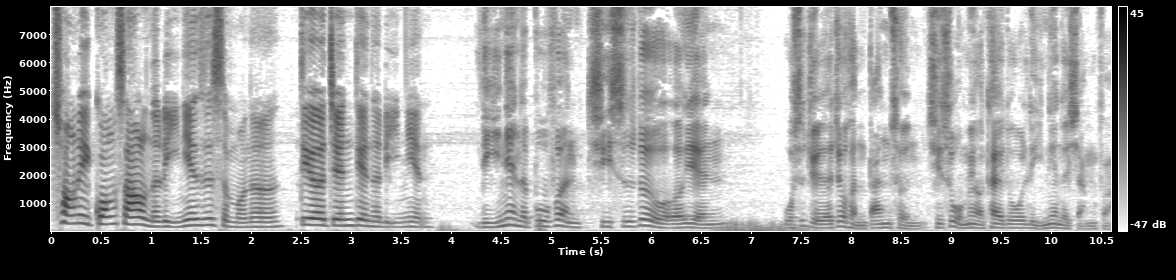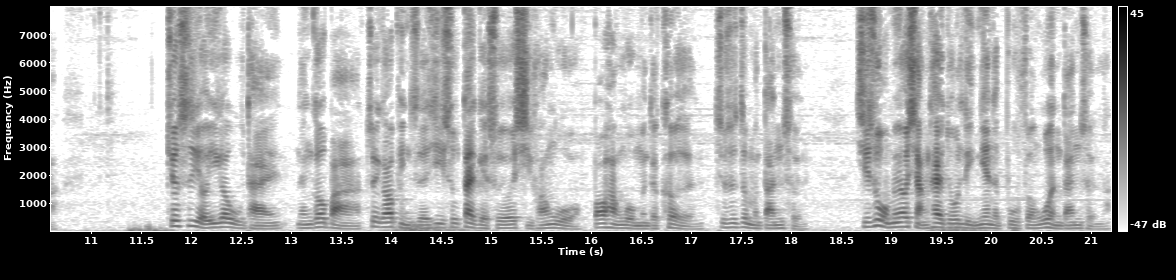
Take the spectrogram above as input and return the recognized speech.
创立光沙龙的理念是什么呢？第二间店的理念，理念的部分其实对我而言，我是觉得就很单纯。其实我没有太多理念的想法，就是有一个舞台，能够把最高品质的技术带给所有喜欢我、包含我们的客人，就是这么单纯。其实我没有想太多理念的部分，我很单纯啊。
